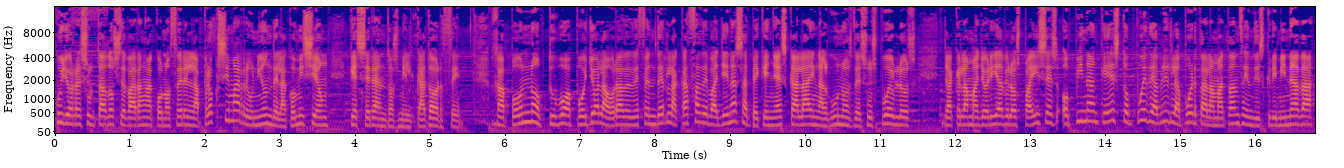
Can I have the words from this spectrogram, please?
cuyos resultados se darán a conocer en la próxima reunión de la Comisión, que será en 2014. Japón no obtuvo apoyo a la hora de defender la caza de ballenas a pequeña escala en algunos de sus pueblos, ya que la mayoría de los países opinan que esto puede abrir la puerta a la matanza indiscriminada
